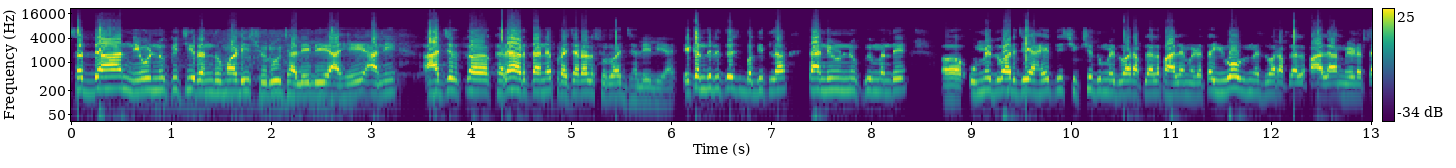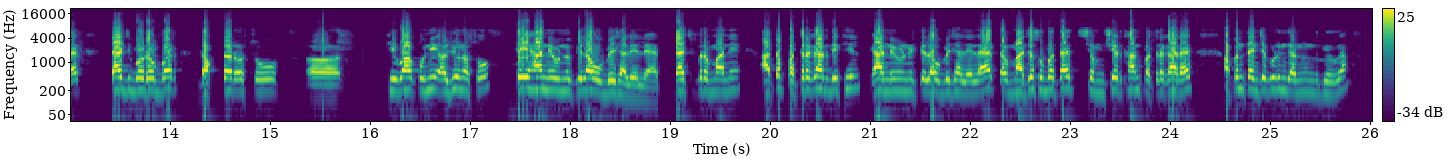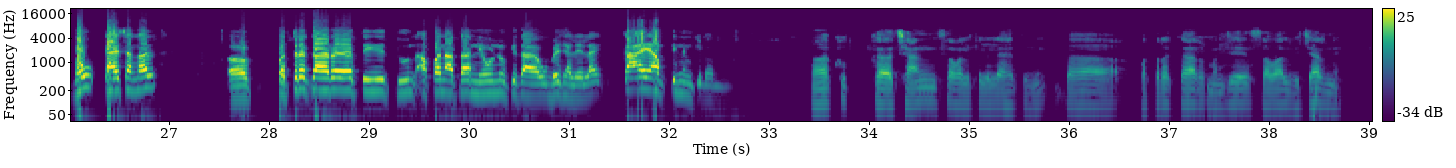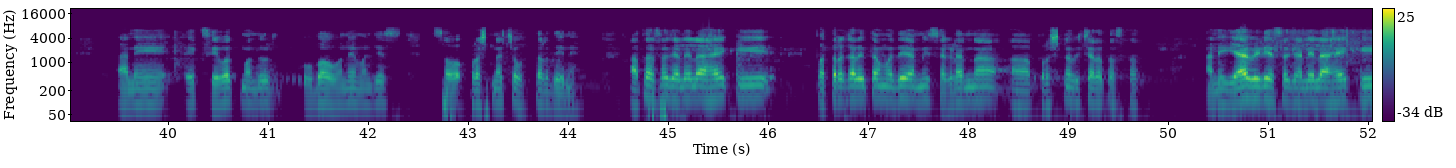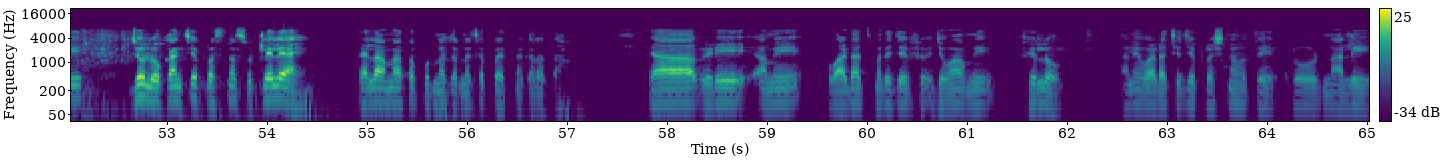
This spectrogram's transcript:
सध्या निवडणुकीची रणधुमाडी सुरू झालेली आहे आणि आज खऱ्या अर्थाने प्रचाराला सुरुवात झालेली आहे. एकंदरीतच बघितलं त्या निवडणुकीमध्ये उमेदवार जे आहेत ते शिक्षित उमेदवार आपल्याला पाहायला मिळत आहेत युवा उमेदवार आपल्याला पाहायला मिळत आहेत त्याचबरोबर डॉक्टर असो किंवा कोणी अजून असो ते ह्या निवडणुकीला उभे झालेले आहेत. त्याचप्रमाणे आता पत्रकार देखील या निवडणुकीला उभे झालेले आहेत. माझ्यासोबत आहेत शमशेर खान पत्रकार आहेत. आपण त्यांच्याकडून जाणून घेऊया. भाऊ काय सांगाल? पत्रकारितेतून आपण आता निवडणुकीत उभे झालेला आहे. काय आपली नेमकी भावना हा खूप छान सवाल केलेला आहे तुम्ही. का पत्रकार म्हणजे सवाल विचारणे आणि एक सेवक म्हणून उभा होणे म्हणजे सव प्रश्नाचे उत्तर देणे. आता असं झालेलं आहे की पत्रकारितामध्ये आम्ही सगळ्यांना प्रश्न विचारत असतात. आणि यावेळी असं झालेलं आहे की जो लोकांचे प्रश्न सुटलेले आहे त्याला आम्ही आता पूर्ण करण्याचा प्रयत्न करत आहोत. यावेळी आम्ही वाडामध्ये जे जेव्हा मी फिरलो आणि वाडाचे जे प्रश्न होते रोड नाली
